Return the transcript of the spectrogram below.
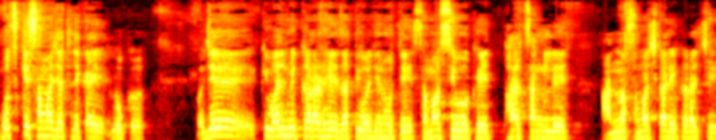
मोजके समाजातले काही लोक. म्हणजे की वाल्मिक कराड हे जातीवादी नव्हते समाजसेवक आहेत फार चांगले आहेत अण्णा समाजकार्य करायचे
